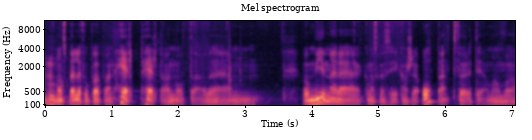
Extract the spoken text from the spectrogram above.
Mm. man spiller fotball på en helt, helt annen måte. Og det um, var mye mer hva man skal si, kanskje åpent før i tida. Man var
